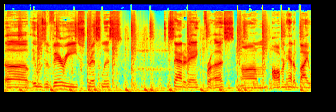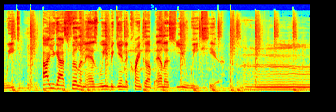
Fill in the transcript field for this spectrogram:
Uh, it was a very stressless Saturday for us. Um, Auburn had a bye week. How are you guys feeling as we begin to crank up LSU week here? Mm,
